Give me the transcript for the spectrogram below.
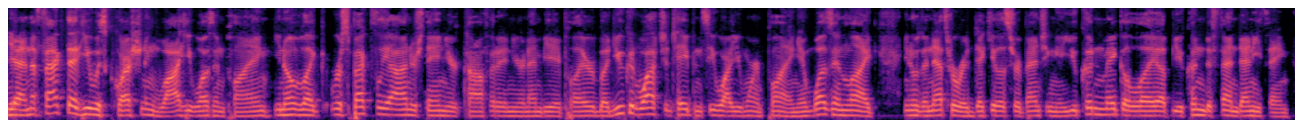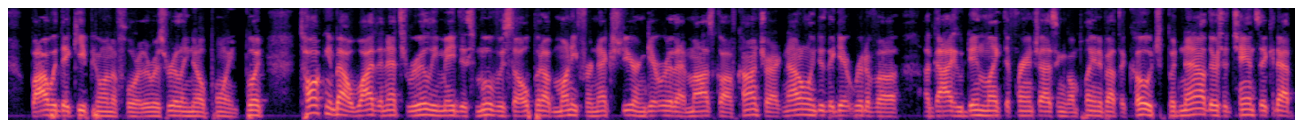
Yeah, and the fact that he was questioning why he wasn't playing, you know, like respectfully, I understand you're confident you're an NBA player, but you could watch the tape and see why you weren't playing. It wasn't like, you know, the Nets were ridiculous for benching you. You couldn't make a layup, you couldn't defend anything. Why would they keep you on the floor? There was really no point. But talking about why the Nets really made this move was to open up money for next year and get rid of that Mozgov contract. Not only did they get rid of a, a guy who didn't like the franchise and complain about the coach, but now there's a chance they could have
